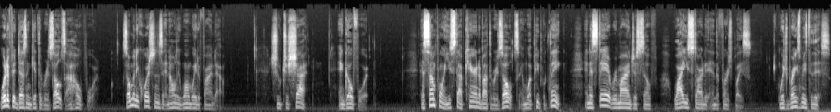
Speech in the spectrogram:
What if it doesn't get the results I hope for? So many questions and only one way to find out shoot your shot, and go for it. At some point, you stop caring about the results and what people think, and instead remind yourself why you started in the first place. Which brings me to this.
